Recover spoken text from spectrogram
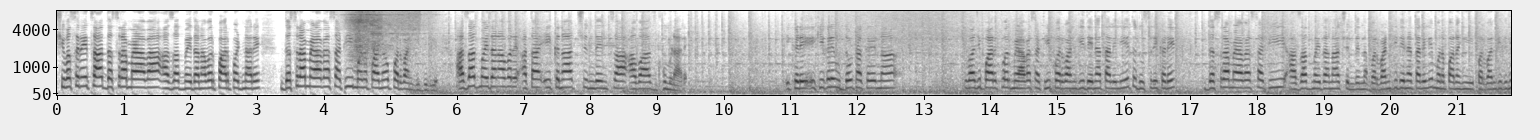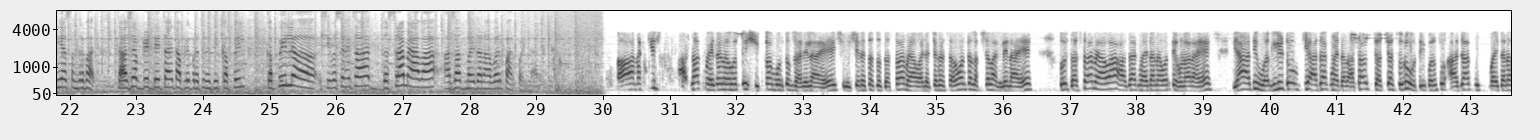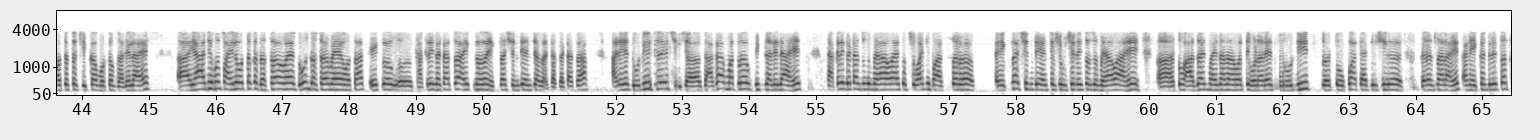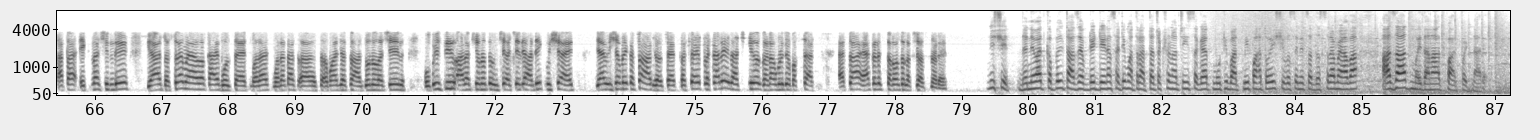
शिवसेनेचा दसरा मेळावा आझाद मैदानावर पार पडणार आहे. दसरा मेळाव्यासाठी मनपानं परवानगी दिली आहे. आझाद मैदानावर आता एकनाथ शिंदेंचा आवाज घुमणार आहे. इकडे एकीकडे उद्धव ठाकरेंना शिवाजी पार्कवर मेळाव्यासाठी परवानगी देण्यात आलेली आहे. तर दुसरीकडे दसरा मेळाव्यासाठी आझाद मैदानात शिंदेंना परवानगी देण्यात आलेली आहे. मनपानं ही परवानगी दिली या संदर्भात ताजे अपडेट देत आहेत आपले प्रतिनिधी कपिल. कपिल शिवसेनेचा दसरा मेळावा आझाद मैदानावर पार पडणार आहे. नक्कीच. आझाद मैदानावरती शिक्कामोर्तब झालेला आहे. शिवसेनेचा जो दसरा मेळावा ज्याच्याकडे सर्वांचं लक्ष लागलेलं आहे तो दसरा मेळावा आझाद मैदानावरती होणार आहे. याआधी वरली डोम की आझाद मैदान असा चर्चा सुरू होती परंतु आझाद मैदानावर तो शिक्कामोर्तब झालेला आहे. याआधी आपण पाहिलं होतं की दसरा मेळ दोन दसरा मेळ होतात. एक ठाकरे गटाचा एक एकनाथ शिंदे यांच्या गटा- गटाचा. आणि हे दोन्ही श- जागा मात्र फिक्स झालेल्या आहेत. ठाकरे गटाचा जो मेळावा आहे तो शिवाजी पार्क तर एकनाथ शिंदे यांच्या शिवसेनेचा जो मेळावा आहे तो आझाद मैदानावरती होणार आहे. दोन्ही तोफा त्या दिवशी गरजणार आहेत आणि एकंदरीतच आता एकनाथ शिंदे या दसरा मेळावा काय बोलतायत? मरा मराठा समाजाचं आंदोलन असेल ओबीसी आरक्षणाचा विषय असेल या अनेक विषय आहेत. या विषयामध्ये कसा हात घालतायत? कशा प्रकारे राजकीय घडामोडी ते बघतात याचा याकडे सर्वांचं लक्ष असणार आहे. निश्चित. धन्यवाद कपिल. ताजे अपडेट देण्यासाठी मात्र आताच्या क्षणाची सगळ्यात मोठी बातमी पाहतोय. शिवसेनेचा दसरा मेळावा आझाद मैदानात पार पडणार. आहे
